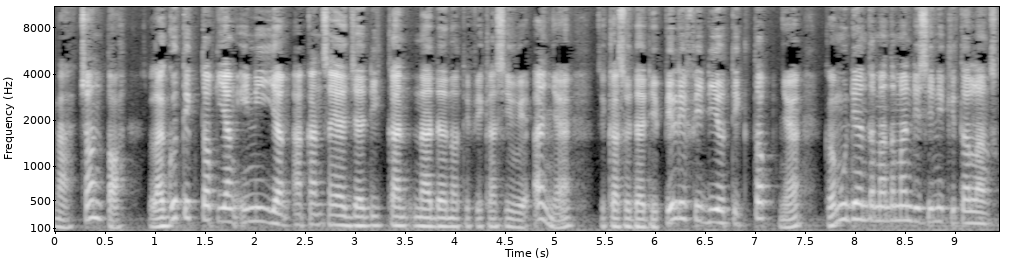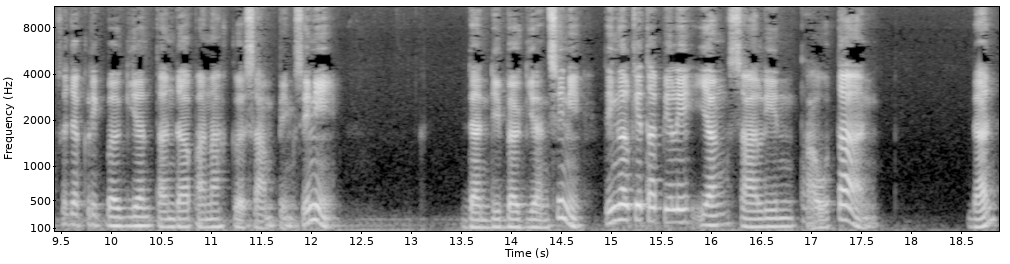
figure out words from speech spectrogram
Nah, contoh lagu TikTok yang ini yang akan saya jadikan nada notifikasi WA-nya. Jika sudah dipilih video TikToknya, kemudian teman-teman di sini kita langsung saja klik bagian tanda panah ke samping sini. Dan di bagian sini, tinggal kita pilih yang salin tautan. Dan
